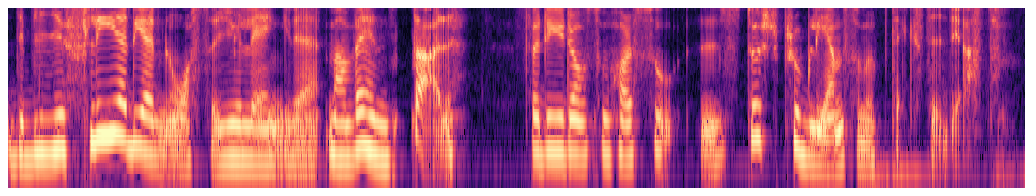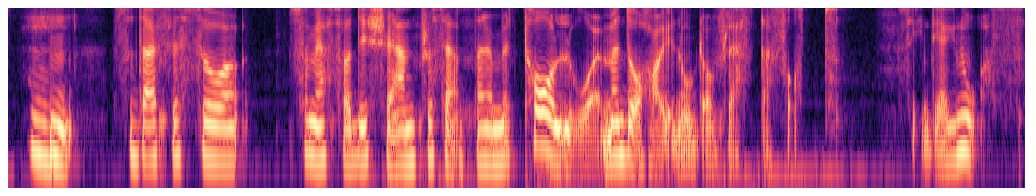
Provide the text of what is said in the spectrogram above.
det blir ju fler diagnoser ju längre man väntar. För det är de som har så, störst problem som upptäcks tidigast. Mm. Mm. Så därför så, som jag sa, det är 21 procent när de är 12 år. Men då har ju nog de flesta fått sin diagnos.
